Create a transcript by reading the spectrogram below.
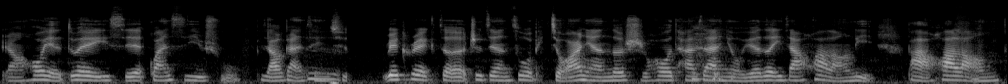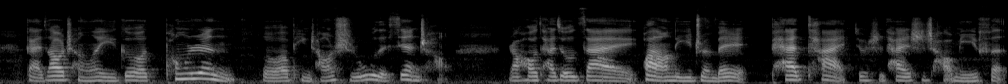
然后也对一些关系艺术比较感兴趣。Rikrik 的这件作品，九二年的时候，他在纽约的一家画廊里，把画廊改造成了一个烹饪和品尝食物的现场，然后他就在画廊里准备。Pad Thai 就是泰式炒米粉。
